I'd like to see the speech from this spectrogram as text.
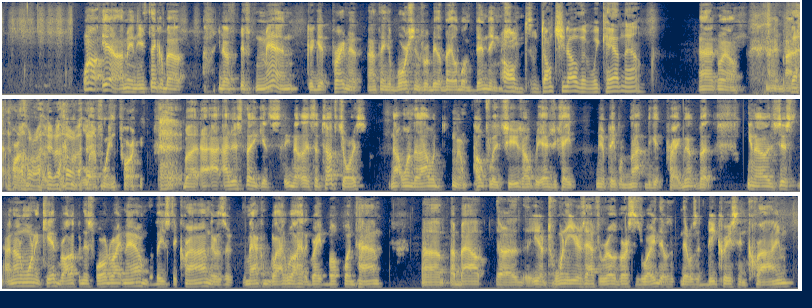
Well, yeah. I mean, you think about, you know, if, if men could get pregnant, I think abortions would be available in vending Oh, machines. d- don't you know that we can now? Uh, well, I buying that part of All right, the, right. left wing party, but I, I I just think it's you know it's a tough choice, not one that I would you know hopefully choose. I hope we educate you know people not to get pregnant, but you know it's just an unwanted kid brought up in this world right now that leads to crime. There was a Malcolm Gladwell had a great book one time um, about uh, you know 20 years after Roe versus Wade, there was there was a decrease in crime.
